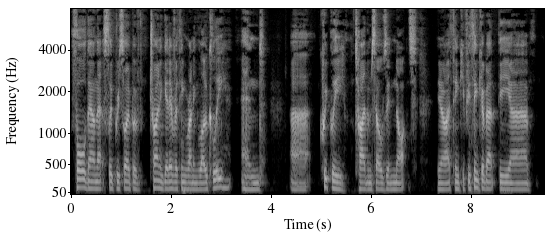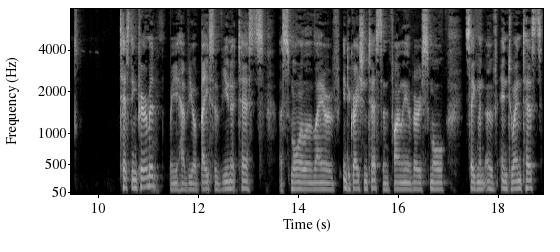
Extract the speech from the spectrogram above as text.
fall down that slippery slope of trying to get everything running locally and uh, quickly tie themselves in knots. You know, I think if you think about the uh, testing pyramid, where you have your base of unit tests, a smaller layer of integration tests, and finally a very small segment of end-to-end tests.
